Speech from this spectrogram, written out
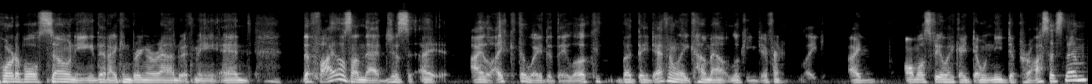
portable Sony that I can bring around with me, and the files on that just I I like the way that they look, but they definitely come out looking different. Like I almost feel like I don't need to process them,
